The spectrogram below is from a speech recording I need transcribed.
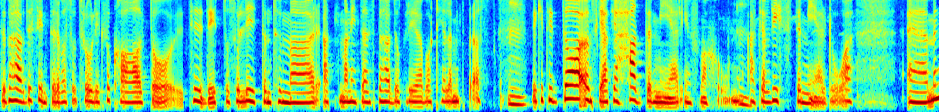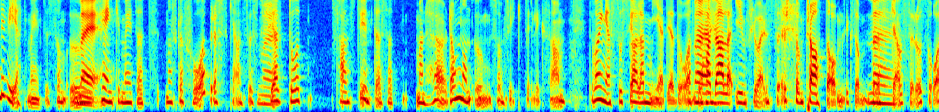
det behövdes inte. Det var så otroligt lokalt och tidigt och så liten tumör att man inte ens behövde operera bort hela mitt bröst. Mm. Vilket idag önskar jag att jag hade mer information. Mm. Att jag visste mer då. Eh, men det vet man ju inte som ung. Nej. tänker man ju inte att man ska få bröstcancer. Speciellt Nej. då fanns det ju inte så att man hörde om någon ung som fick det. Liksom. Det var inga sociala medier då. Att Nej. du hade alla influencers som pratade om liksom, bröstcancer och så.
